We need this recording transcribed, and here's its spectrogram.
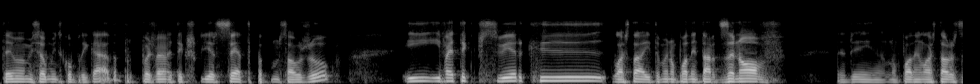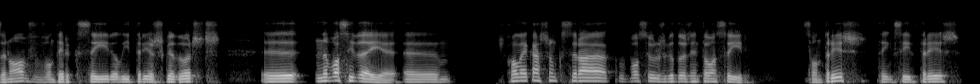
tem uma missão muito complicada, porque depois vai ter que escolher sete para começar o jogo e, e vai ter que perceber que lá está, e também não podem estar 19, não podem lá estar os 19, vão ter que sair ali três jogadores. Uh, na vossa ideia, uh, qual é que acham que será que vão ser os jogadores então a sair? São três? Tem que sair três?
